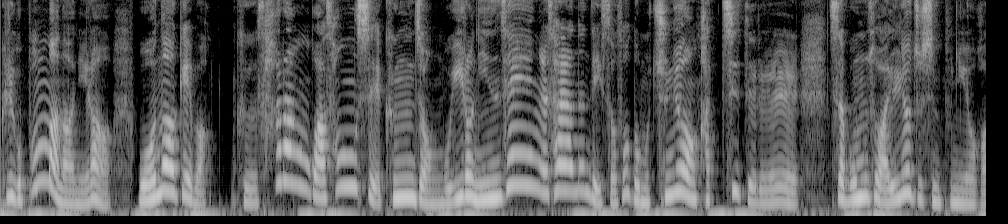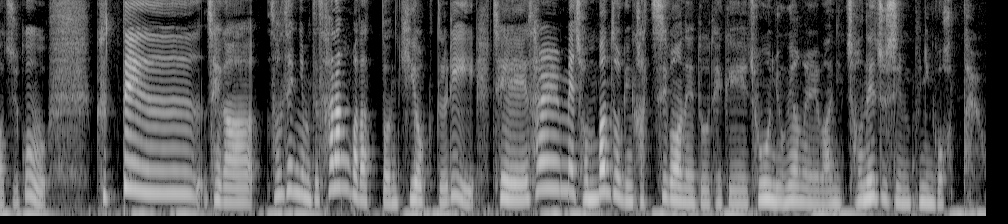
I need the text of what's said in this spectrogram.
그리고 뿐만 아니라 워낙에 막 그 사랑과 성실, 긍정 뭐 이런 인생을 사는 데 있어서 너무 중요한 가치들을 진짜 몸소 알려주신 분이어가지고 그때 제가 선생님한테 사랑받았던 기억들이 제 삶의 전반적인 가치관에도 되게 좋은 영향을 많이 전해주신 분인 것 같아요.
